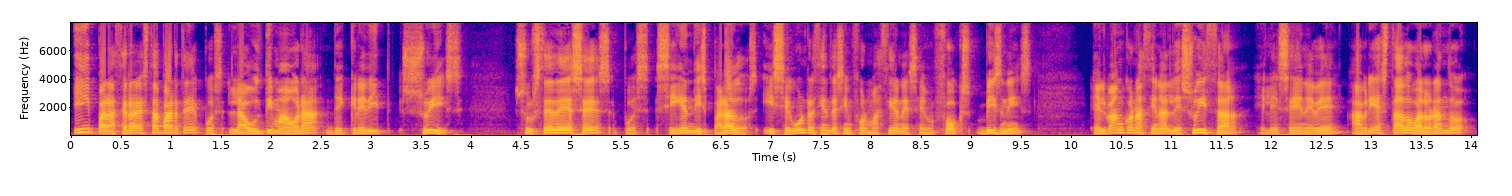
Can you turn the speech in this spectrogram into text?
Y para cerrar esta parte, pues la última hora de Credit Suisse. sus CDS pues siguen disparados y según recientes informaciones en Fox Business, el Banco Nacional de Suiza, el SNB, habría estado valorando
